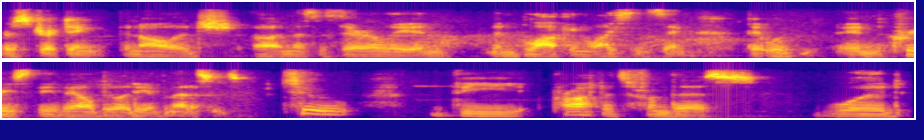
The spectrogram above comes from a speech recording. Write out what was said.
restricting the knowledge uh, necessarily and, and blocking licensing that would increase the availability of medicines. Two, the profits from this would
